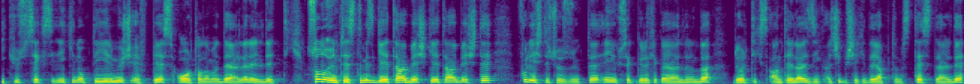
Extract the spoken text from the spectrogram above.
282.23 FPS ortalama değerler elde ettik. Son oyun testimiz GTA 5. GTA 5'te Full HD çözünürlükte en yüksek grafik ayarlarında 4x anti-aliasing açık bir şekilde yaptığımız testlerde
